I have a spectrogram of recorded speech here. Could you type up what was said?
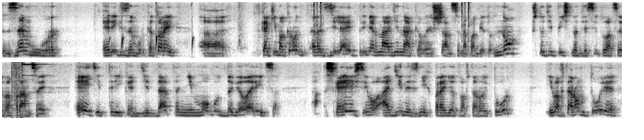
Земур, Эрик Земур, который как и Макрон, разделяет примерно одинаковые шансы на победу. Но, что типично для ситуации во Франции, эти три кандидата не могут договориться. Скорее всего, один из них пройдет во второй тур, и во втором туре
